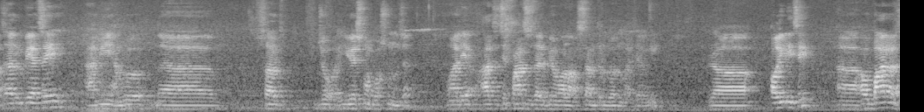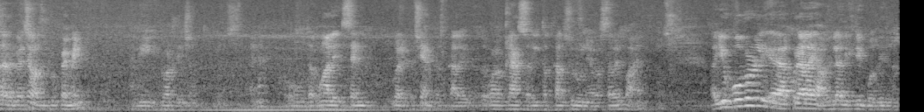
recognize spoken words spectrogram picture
हजार रुपियाँ चाहिँ हामी हाम्रो सर जो युएसमा बस्नुहुन्छ उहाँले आज चाहिँ पाँच हजार रुपियाँ उहाँलाई हस्तान्तरण गर्नुभएको थियो अघि। र अहिले चाहिँ अब बाह्र हजार रुपियाँ चाहिँ हजुरको पेमेन्ट हामी गर्दैछौँ होइन? त उहाँले सेन्ड गरेपछि हामी तत्कालै उहाँको क्लास अलिक तत्काल सुरु हुने अवस्था पनि अ, यो ओभरअल कुरालाई हजुरले अलिकति बोलिदिनु।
